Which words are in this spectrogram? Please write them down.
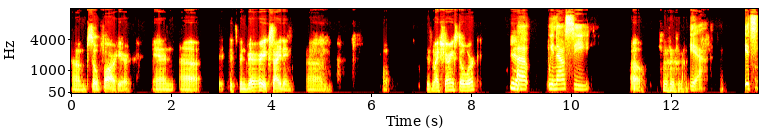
um, so far here, and uh, it's been very exciting. Um, oh, does my sharing still work? Uh, we now see. Oh, yeah, it's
